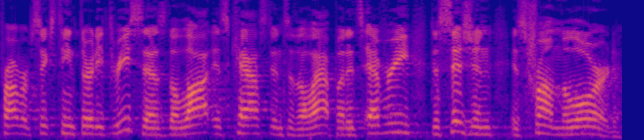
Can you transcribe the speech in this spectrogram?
Proverbs 16:33 says, "The lot is cast into the lap, but its every decision is from the Lord."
